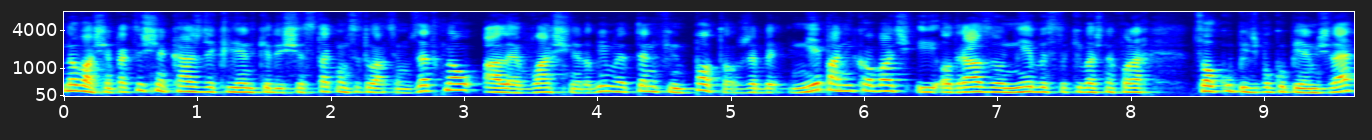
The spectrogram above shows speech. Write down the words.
No właśnie, praktycznie każdy klient kiedyś się z taką sytuacją zetknął, ale właśnie robimy ten film po to, żeby nie panikować i od razu nie wystukiwać na forach, co kupić, bo kupiłem źle.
